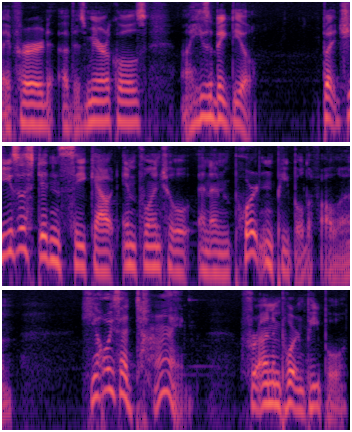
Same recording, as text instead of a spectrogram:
They've heard of his miracles. Uh, he's a big deal. But Jesus didn't seek out influential and important people to follow him. He always had time for unimportant people,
